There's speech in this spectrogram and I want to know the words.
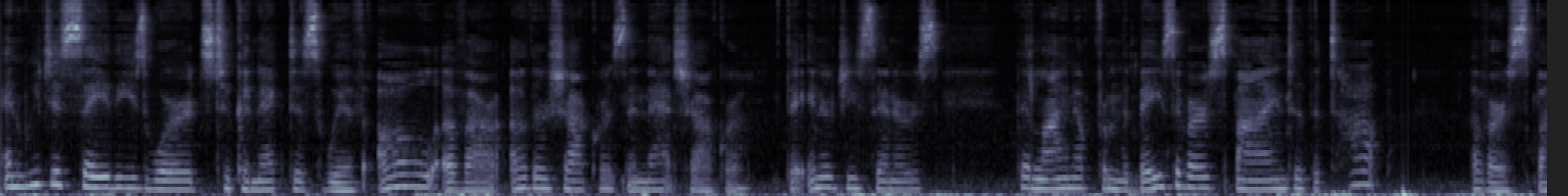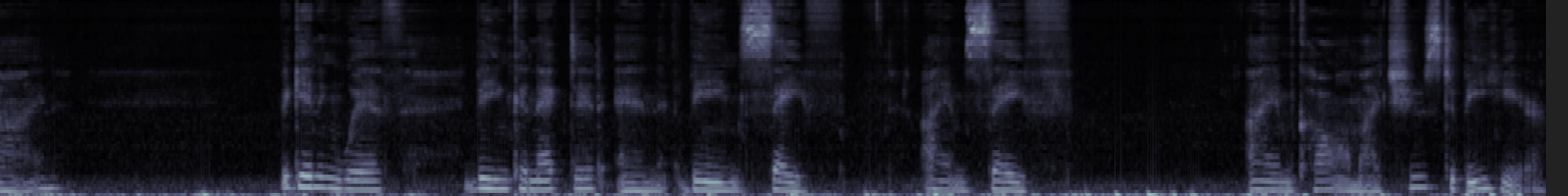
And we just say these words to connect us with all of our other chakras in that chakra, the energy centers that line up from the base of our spine to the top of our spine, beginning with being connected and being safe. I am safe. I am calm. I choose to be here.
